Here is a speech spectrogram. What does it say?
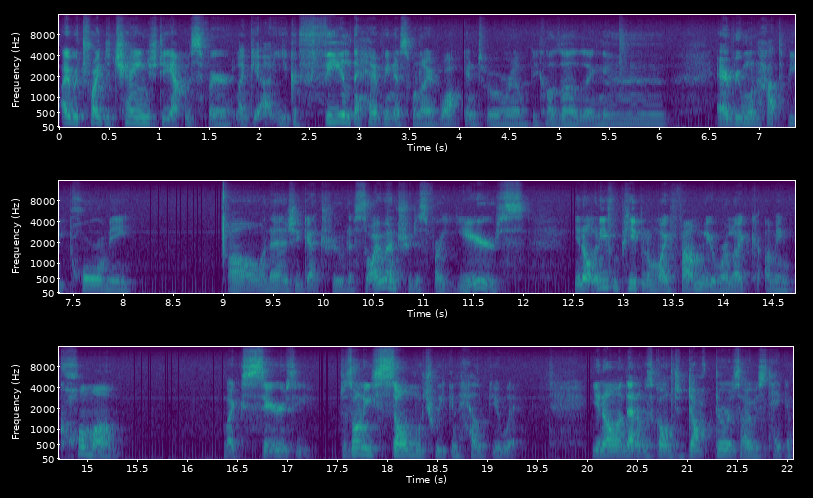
I would try to change the atmosphere. Like you could feel the heaviness when I'd walk into a room because I was like, everyone had to be poor me. Oh, and as you get through this, so I went through this for years, you know, and even people in my family were like, I mean, come on, like seriously, there's only so much we can help you with. You know, and then I was going to doctors, I was taking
